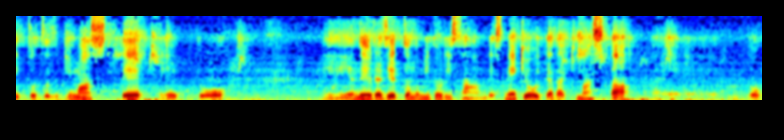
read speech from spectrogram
ー、と、続きまして、えっ、と、えー、屋根裏ジェットのみどりさんですね、今日いただきました。えー、と、お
